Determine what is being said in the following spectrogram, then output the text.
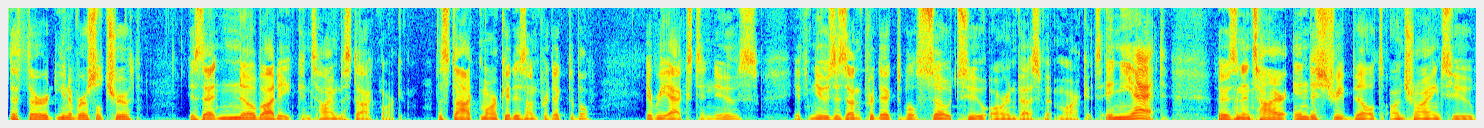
The third universal truth is that nobody can time the stock market. The stock market is unpredictable, it reacts to news. If news is unpredictable, so too are investment markets. And yet, there's an entire industry built on trying to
